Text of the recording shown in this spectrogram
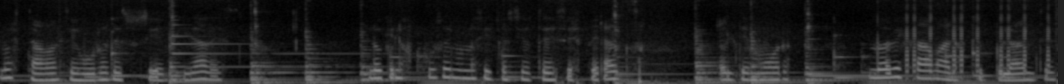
no estaban seguros de sus identidades, lo que los puso en una situación de desesperanza. El temor no dejaba a los tripulantes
